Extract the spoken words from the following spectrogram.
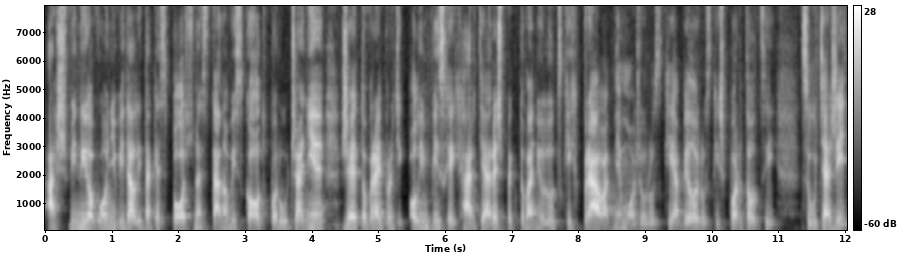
Ašviniovu. Oni vydali také spoločné stanovisko, odporúčanie, že je to vraj proti olympijskej charte a rešpektovaniu ľudských práv, ak nemôžu ruskí a bieloruskí športovci súťažiť.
